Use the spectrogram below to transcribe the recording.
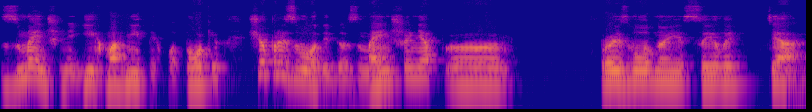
зменшення їх магнітних потоків, що призводить до зменшення е, производної сили тяги.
